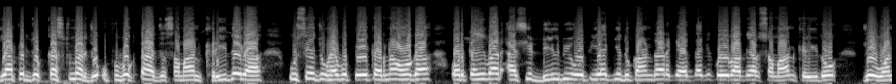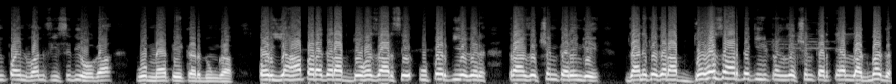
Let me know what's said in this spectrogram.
या फिर जो कस्टमर जो उपभोक्ता, जो सामान खरीदेगा, उसे जो है वो पे करना होगा। और कई बार ऐसी डील भी होती है कि दुकानदार कहता है कि कोई बात नहीं, आप सामान खरीदो, जो 1.1 फ़ीसदी होगा, वो मैं पे कर दूँगा। और यहाँ पर अगर आप 2000 से ऊपर की अगर ट्रांजेक्शन करेंगे, यानी कि अगर आप 2000 रुपए की ट्रांजेक्शन करते हैं, लगभग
